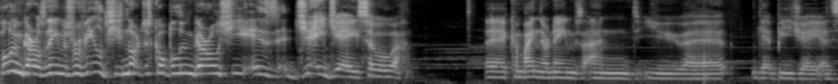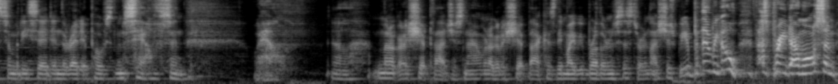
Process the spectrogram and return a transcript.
Balloon Girl's name is revealed. She's not just called Balloon Girl, she is JJ. So uh, combine their names and you uh, get BJ, as somebody said in the Reddit post themselves, and well, well, I'm not going to ship that just now. We're not going to ship that because they might be brother and sister, and that's just weird. But there we go. That's pretty damn awesome.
